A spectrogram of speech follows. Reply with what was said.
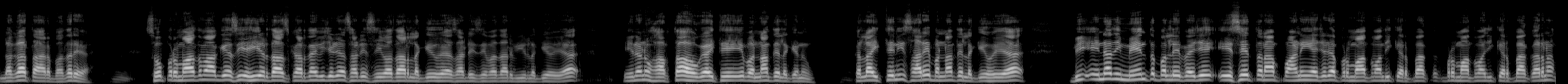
ਲਗਾਤਾਰ ਵਧ ਰਿਹਾ। ਸੋ ਪ੍ਰਮਾਤਮਾ ਅੱਗੇ ਅਸੀਂ ਇਹੀ ਅਰਦਾਸ ਕਰਦੇ ਹਾਂ ਵੀ ਜਿਹੜੇ ਸਾਡੇ ਸੇਵਾਦਾਰ ਲੱਗੇ ਹੋਏ ਆ ਸਾਡੇ ਸੇਵਾਦਾਰ ਵੀਰ ਲੱਗੇ ਹੋਏ ਆ ਇਹਨਾਂ ਨੂੰ ਹਫਤਾ ਹੋ ਗਿਆ ਇੱਥੇ ਇਹ ਬੰਨਾਂ ਤੇ ਲੱਗੇ ਨੂੰ ਕੱਲਾ ਇੱਥੇ ਨਹੀਂ ਸਾਰੇ ਬੰਨਾਂ ਤੇ ਲੱਗੇ ਹੋਏ ਆ ਵੀ ਇਹਨਾਂ ਦੀ ਮਿਹਨਤ ਪੱਲੇ ਪੈ ਜੇ ਇਸੇ ਤਰ੍ਹਾਂ ਪਾਣੀ ਹੈ ਜਿਹੜਾ ਪ੍ਰਮਾਤਮਾ ਦੀ ਕਿਰਪਾ ਪ੍ਰਮਾਤਮਾ ਦੀ ਕਿਰਪਾ ਕਰਨ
